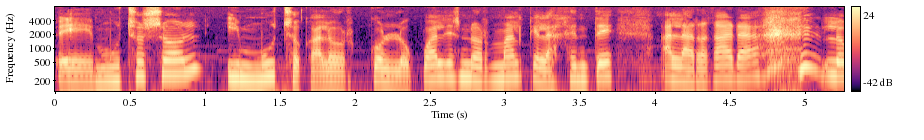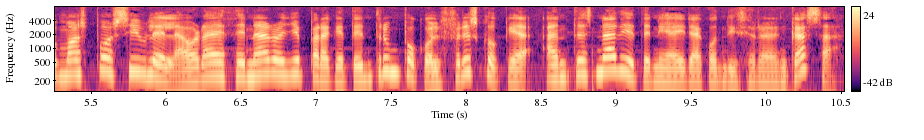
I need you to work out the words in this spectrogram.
eh, mucho sol y mucho calor, con lo cual es normal que la gente alargara lo más posible la hora de cenar, oye, para que te entre un poco el fresco, que antes nadie tenía aire acondicionado en casa.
